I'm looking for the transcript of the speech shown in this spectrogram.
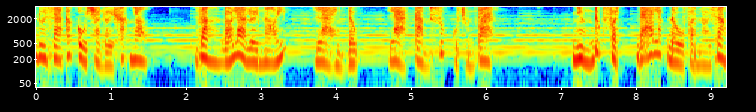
đưa ra các câu trả lời khác nhau, rằng đó là lời nói, là hành động là cảm xúc của chúng ta. Nhưng đức phật đã lắc đầu và nói rằng,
